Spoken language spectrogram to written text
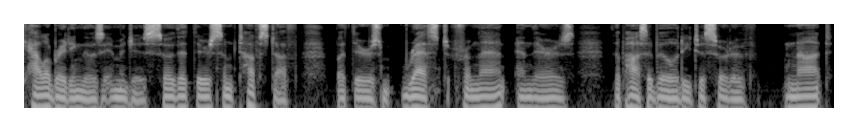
calibrating those images so that there's some tough stuff, but there's rest from that, and there's the possibility to sort of not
